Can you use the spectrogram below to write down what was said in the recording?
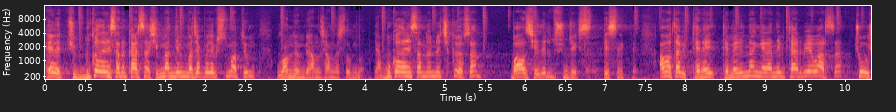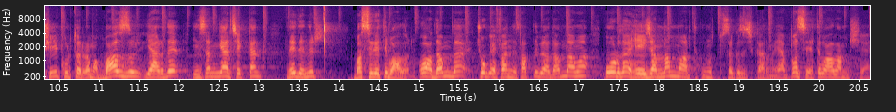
evet çünkü bu kadar insanın karşısına şimdi ben demin bacak bacak üstüme atıyorum. Ulan diyorum bir yanlış anlaşıldı mı? Ya bu kadar insanın önüne çıkıyorsan bazı şeyleri düşüneceksin kesinlikle. Ama tabii tene- temelinden gelen de bir terbiye varsa çoğu şeyi kurtarır ama bazı yerde insanın gerçekten ne denir? Basireti bağlanır. O adam da çok efendi, tatlı bir adamdı ama orada heyecandan mı artık unuttu sakızı çıkarmayı? Ya basireti bağlanmış yani.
